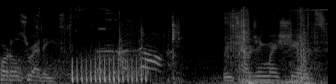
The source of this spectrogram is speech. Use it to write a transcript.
Portal's ready. My shields.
